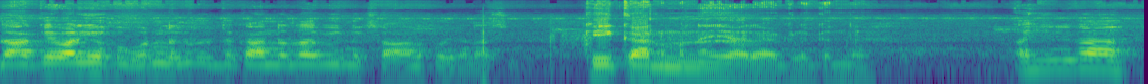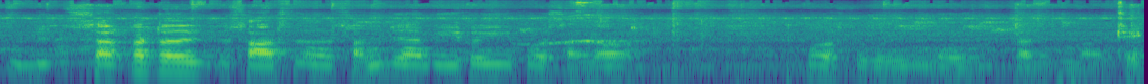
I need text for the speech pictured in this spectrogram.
ਲਾਗੇ ਵਾਲੀਆਂ ਹੋਰ ਨੁਕ- ਦੁਕਾਨਾਂ ਦਾ ਵੀ ਨੁਕਸਾਨ ਹੋ ਜਾਣਾ ਸੀ। ਕੀ ਕਾਰਨ ਮੰਨਿਆ ਜਾ ਰਿਹਾ ਅੱਗ ਲੱਗਣ ਦਾ? ਅਸੀਂ ਤਾਂ ਸਰਕਟ ਸਾਠ ਸਮਝਦੇ ਆ ਵੀ ਇਹੋ ਹੀ ਹੋ ਸਕਦਾ ਵਾ। ਹੋਰ ਤਾਂ ਕੋਈ ਨਹੀਂ ਸਾਡੇ ਦਿਮਾਗ 'ਚ ਠੀਕ।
